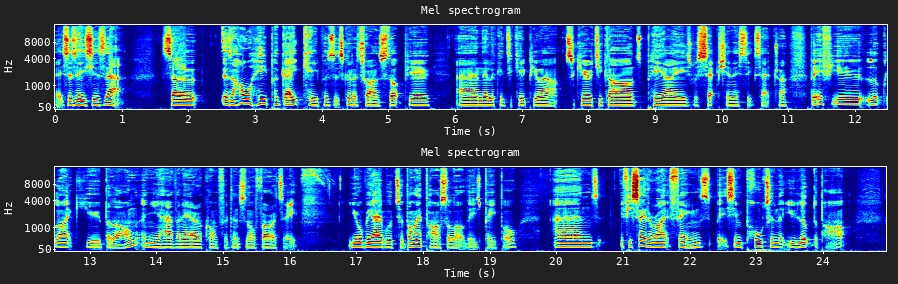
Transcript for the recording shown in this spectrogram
It's as easy as that. So there's a whole heap of gatekeepers that's going to try and stop you and they're looking to keep you out. Security guards, PAs, receptionists, etc. But if you look like you belong and you have an air of confidence and authority, you'll be able to bypass a lot of these people. And if you say the right things, but it's important that you look the part,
